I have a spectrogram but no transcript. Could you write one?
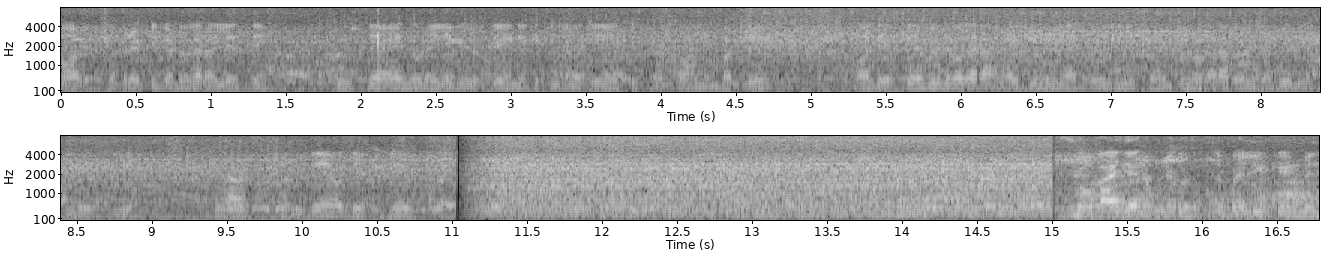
और सबसे पहले टिकट वगैरह लेते हैं। पूछते हैं दिल्ली की जो ट्रेन है कितने बजे है, किस प्लेटफॉर्म नंबर पे। और देखते हैं भीड़ वगैरह है कि नहीं है तो ये सेंटिंग वगैरह पर उनका भीड़ लगी रहती है। तो चलते हैं और देखते हैं। तो गाइजर अपने को सबसे पहली ट्रेन मिल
